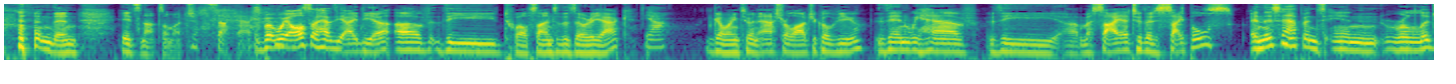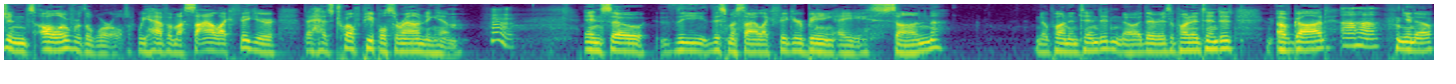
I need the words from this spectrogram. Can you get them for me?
and then it's not so much. it's not that But we also have the idea of the 12 signs of the zodiac. yeah going to an astrological view. Then we have the uh, Messiah to the disciples. And this happens in religions all over the world. We have a Messiah like figure that has 12 people surrounding him. And so the this Messiah like figure being a son, no pun intended, no, there is a pun intended, of God, uh-huh you know.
